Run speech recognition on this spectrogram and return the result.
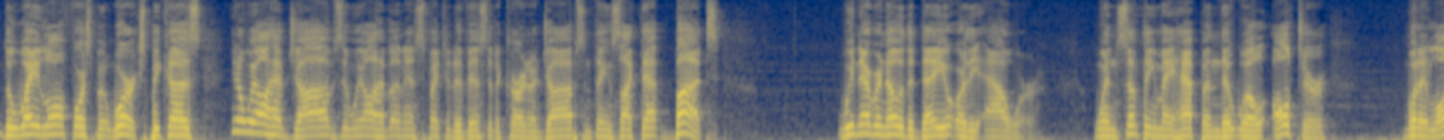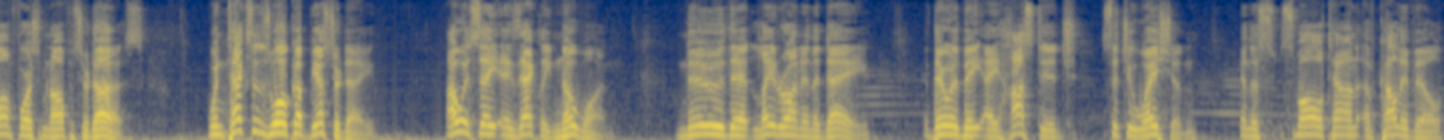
the way law enforcement works because, you know, we all have jobs and we all have unexpected events that occur in our jobs and things like that, but we never know the day or the hour when something may happen that will alter what a law enforcement officer does. When Texans woke up yesterday, I would say exactly no one knew that later on in the day there would be a hostage situation in the small town of Colleyville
